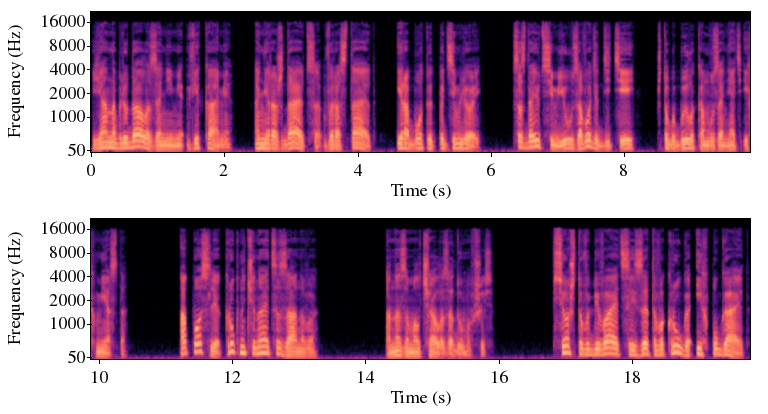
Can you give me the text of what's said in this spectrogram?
Я наблюдала за ними веками. Они рождаются, вырастают и работают под землей, создают семью, заводят детей, чтобы было кому занять их место. А после круг начинается заново. Она замолчала, задумавшись. Все, что выбивается из этого круга, их пугает.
